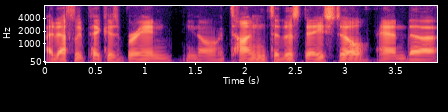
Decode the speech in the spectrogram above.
I definitely pick his brain, you know, a ton to this day still, and uh,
